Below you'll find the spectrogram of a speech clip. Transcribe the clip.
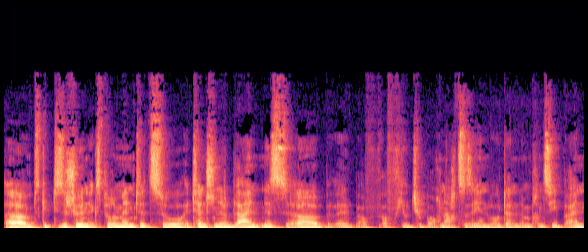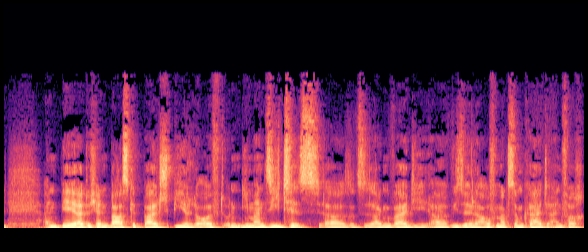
es gibt diese schönen Experimente zu Attentional Blindness äh, auf, auf YouTube auch nachzusehen, wo dann im Prinzip ein, ein Bär durch ein Basketballspiel läuft und niemand sieht es äh, sozusagen, weil die äh, visuelle Aufmerksamkeit einfach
